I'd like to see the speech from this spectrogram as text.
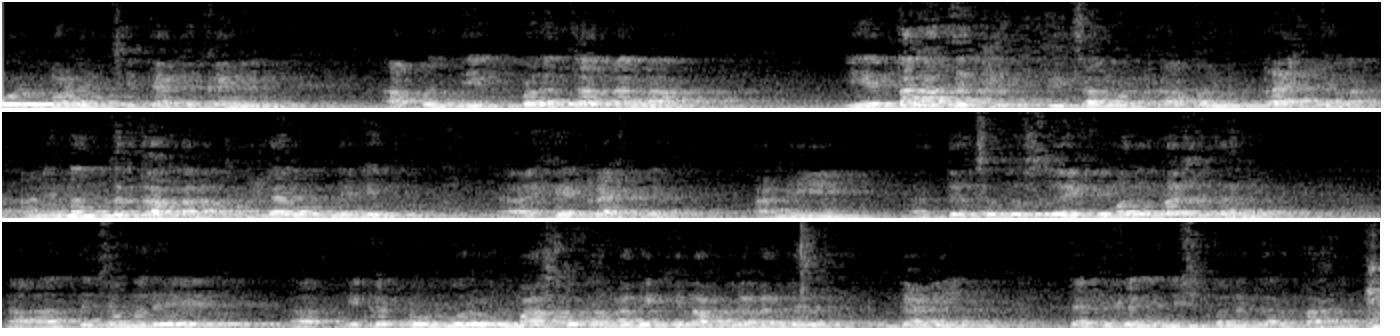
ओल्ड मॉडेलची त्या ठिकाणी आपण ती परत जाताना येतानाच ती- तिचा रूट आपण ट्रॅक केला आणि नंतर जाताना कुठल्या रूटने गेली हे ट्रॅक केलं. आणि त्याचं दुसरं एक मदत अशी झाली त्याच्यामध्ये एका टोलवरून पास होताना देखील आपल्याला ते गाडी त्या ठिकाणी निष्पन्न करता आली.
